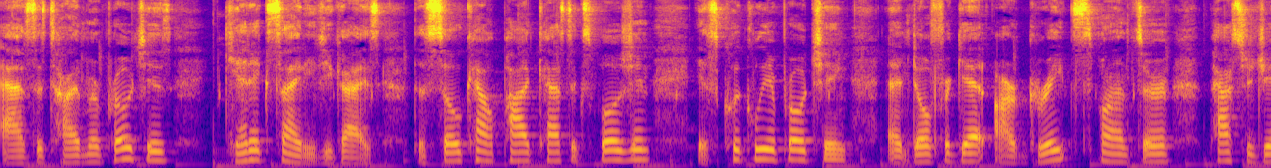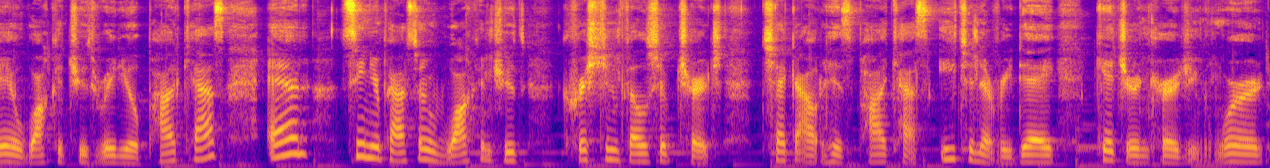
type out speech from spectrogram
as the time approaches. Get excited, you guys. The SoCal Podcast Explosion is quickly approaching. And don't forget our great sponsor, Pastor Jay of Walk in Truth Radio Podcast and Senior Pastor Walk in Truth Christian Fellowship Church. Check out his podcast each and every day. Get your encouraging word,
